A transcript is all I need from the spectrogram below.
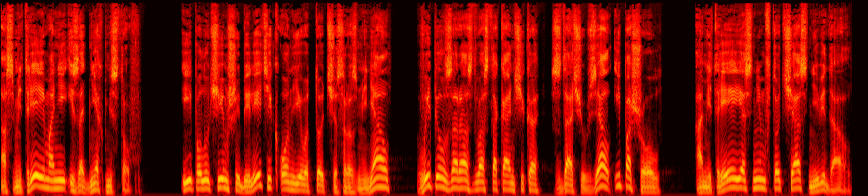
а с Митреем они из одних местов. И, получивший билетик, он его тотчас разменял, выпил за раз два стаканчика, сдачу взял и пошел, а Митрея я с ним в тот час не видал.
